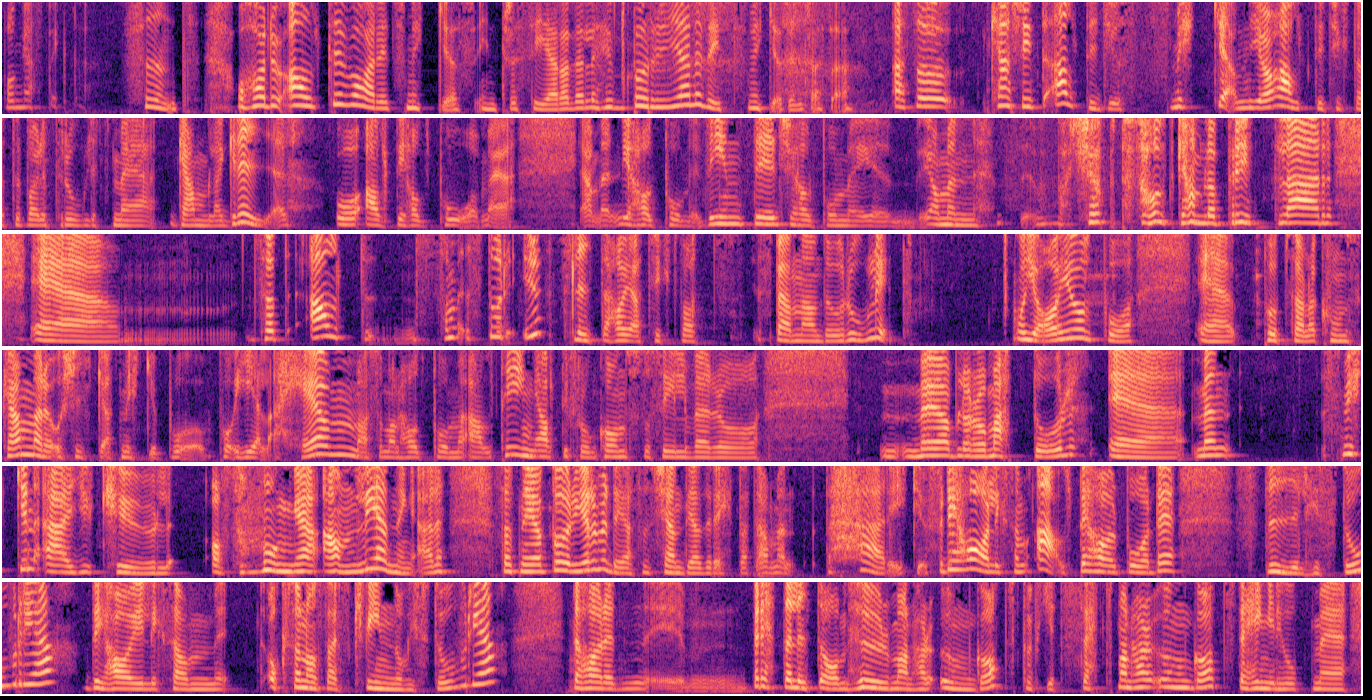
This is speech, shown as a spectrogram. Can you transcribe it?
många aspekter. Fint. Och har du alltid varit smyckesintresserad eller hur började ditt smyckesintresse? Alltså kanske inte alltid just smycken. Jag har alltid tyckt att det varit roligt med gamla grejer. Och alltid hållit på med, ja men jag har hållit på med vintage, jag har hållit på med, ja men köpt och sålt gamla pryttlar. Eh, så att allt som står ut lite har jag tyckt varit spännande och roligt. Och jag har ju hållit på eh, på Uppsala konstkammare och kikat mycket på, på hela hem. Alltså man har hållit på med allting, alltifrån konst och silver och möbler och mattor. Eh, men smycken är ju kul av så många anledningar. Så att när jag började med det så kände jag direkt att ja, men det här är kul. För det har liksom allt. Det har både stilhistoria, det har ju liksom också någon slags kvinnohistoria. Det har en, eh, berättar lite om hur man har umgåtts, på vilket sätt man har umgåtts. Det hänger ihop med,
